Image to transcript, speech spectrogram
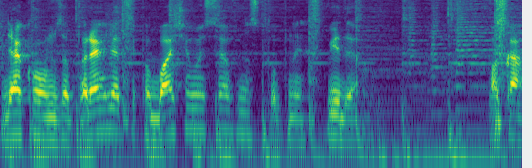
Дякую вам за перегляд і побачимося в наступних відео. Пока!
